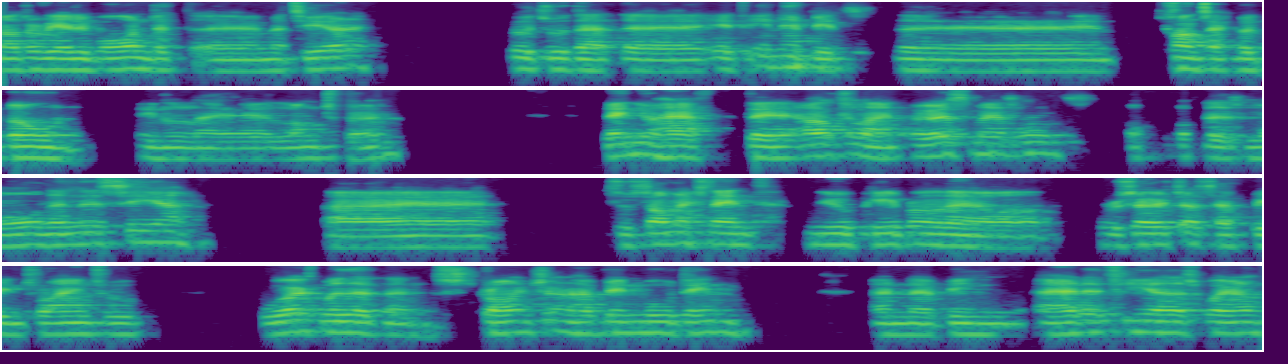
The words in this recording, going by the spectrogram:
not a really wanted uh, material due to that uh, it inhibits the contact with bone in uh, long term. Then you have the alkaline earth metals. Of course, There's more than this here. Uh, to some extent, new people uh, or researchers have been trying to work with it and strontium have been moved in and have been added here as well.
